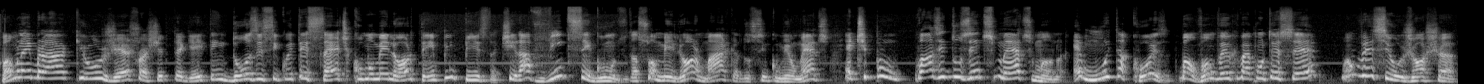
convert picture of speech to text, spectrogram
Vamos lembrar que o Joshua Cheptegei tem 12,57 como melhor tempo em pista. Tirar 20 segundos da sua melhor marca dos 5 mil metros é tipo quase 200 metros, mano. É muita coisa. Bom, vamos ver o que vai acontecer. Vamos ver se o Joshua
